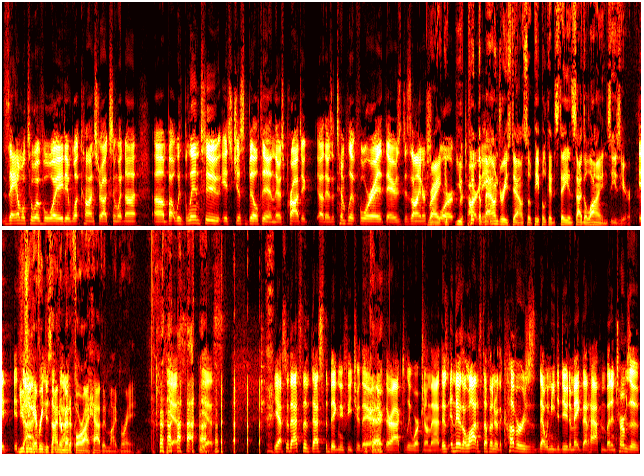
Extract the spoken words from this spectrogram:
XAML to avoid and what constructs and whatnot. Um, but with Blend Two, it's just built in. There's project, uh, there's a template for it. There's designer support. Right. You, you for put the boundaries down so people can stay inside the lines easier. It, Using every designer exactly. metaphor I have in my brain. yes, yes. Yeah, so that's the that's the big new feature there. Okay. They're, they're actively working on that. There's and there's a lot of stuff under the covers that we need to do to make that happen. But in terms of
